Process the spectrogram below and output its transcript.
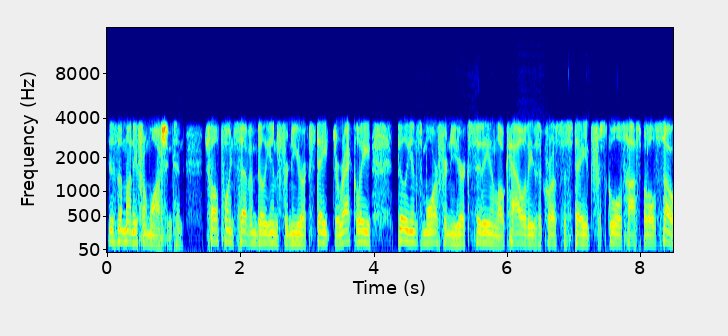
is the money from Washington. 12.7 billion for New York State directly, billions more for New York City and localities across the state for schools, hospitals. So,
